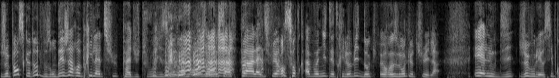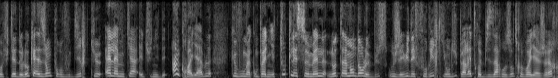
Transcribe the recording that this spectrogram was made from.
Je pense que d'autres vous ont déjà repris là-dessus. Pas du tout, Lison. Vraiment, les ne savent pas la différence entre ammonite et trilobite, donc heureusement que tu es là. Et elle nous dit Je voulais aussi profiter de l'occasion pour vous dire que LMK est une idée incroyable, que vous m'accompagnez toutes les semaines, notamment dans le bus, où j'ai eu des fous rires qui ont dû paraître bizarres aux autres voyageurs.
